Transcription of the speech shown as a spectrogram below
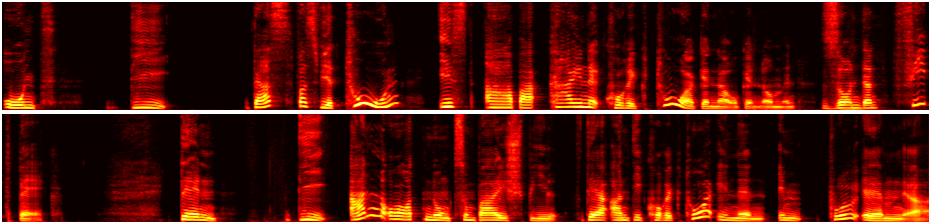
Und die, das, was wir tun, ist aber keine Korrektur genau genommen, sondern Feedback. Denn die Anordnung zum Beispiel der Antikorrektorinnen im ähm, äh,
